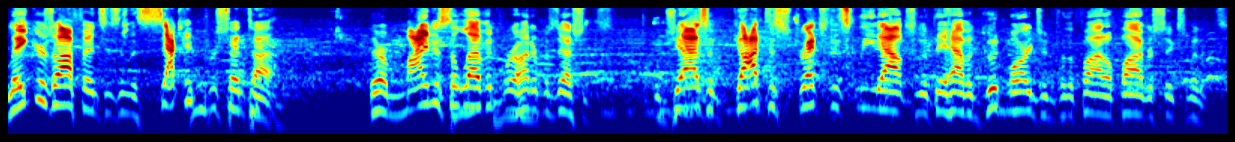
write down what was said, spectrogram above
Lakers offense is in the second percentile. They're minus 11 per 100 possessions. The Jazz have got to stretch this lead out so that they have a good margin for the final five or six minutes.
